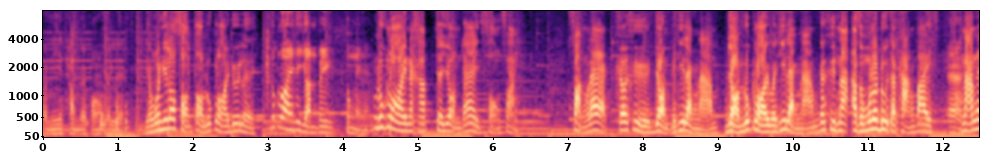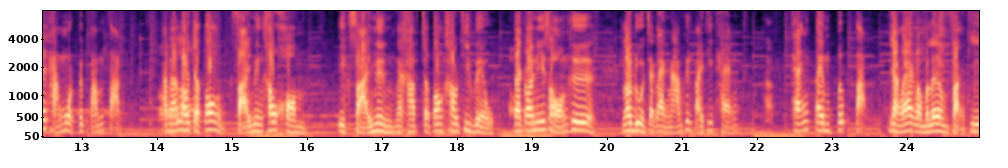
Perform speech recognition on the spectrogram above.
วันนี้ทำไปพร้อมกันเลย เดี๋ยววันนี้เราสอนต่อลูกลอยด้วยเลย ลูกลอยจะหย่อนไปตรงไหนเนี่ยลูกลอยนะครับจะหย่อนได้ 2 ฝั่ง ฝั่งแรกก็คือหย่อนไปที่แหล่งน้ำหย่อนลูกลอยไว้ที่แหล่งน้ำก็คือน้ำอะสมมุติเราดูจากถังไป อะน้ำในถังหมดปุ๊บปั๊มตัด อ๋ออั อันนั้นเราจะต้องสายหนึ่งเข้าคอม อีกสายหนึ่งนะครับจะต้องเข้าที่เวลอ๋อแต่กรณี 2 คือ เราดูดจากแหล่งน้ำขึ้นไปที่แท้งครับ แท้งเต็มปุ๊บตัด อย่างแรกเรามาเริ่มฝั่งที่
